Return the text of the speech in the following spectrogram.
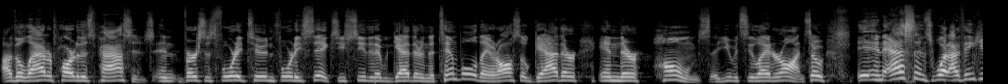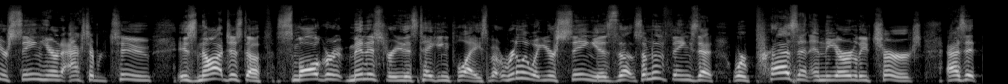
uh, the latter part of this passage. In verses 42 and 46, you see that they would gather in the temple. They would also gather in their homes, you would see later on. So, in essence, what I think you're seeing here in Acts chapter 2 is not just a small group ministry that's taking place, but really what you're seeing is some of the things that were present in the early church as, it,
